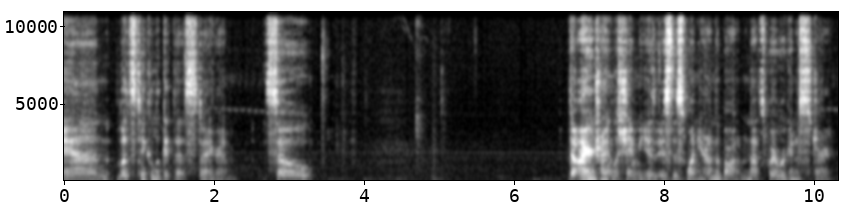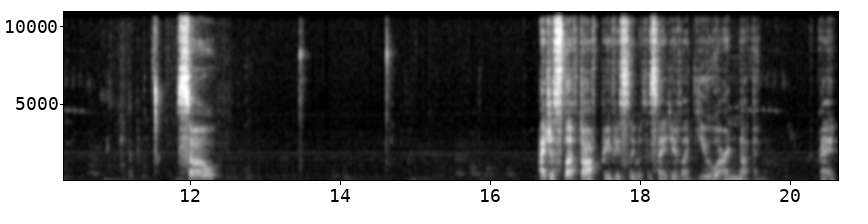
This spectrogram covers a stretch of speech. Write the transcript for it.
And let's take a look at this diagram. So the iron triangle of shame is, is this one here on the bottom. That's where we're going to start. So I just left off previously with this idea of like you are nothing, right?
